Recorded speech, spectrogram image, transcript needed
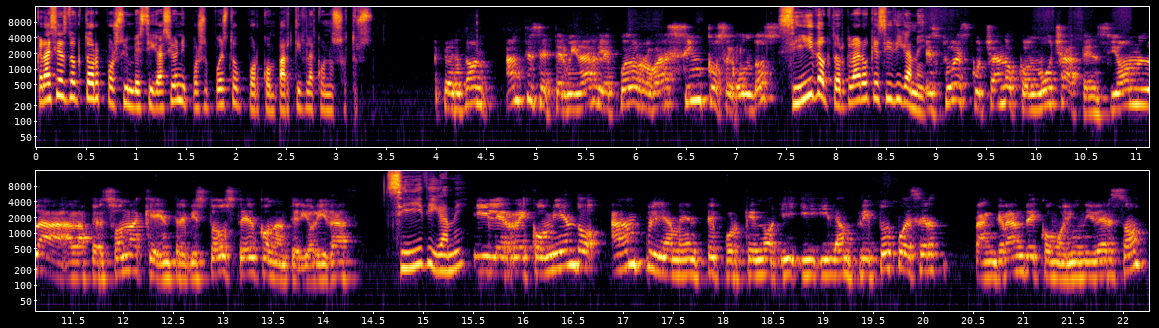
Gracias, doctor, por su investigación y, por supuesto, por compartirla con nosotros. Perdón, antes de terminar, ¿le puedo robar cinco segundos? Sí, doctor, claro que sí, dígame. Estuve escuchando con mucha atención a la persona que entrevistó usted con anterioridad. Sí, dígame. Y le recomiendo ampliamente, porque no, y, la amplitud puede ser tan grande como el universo,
